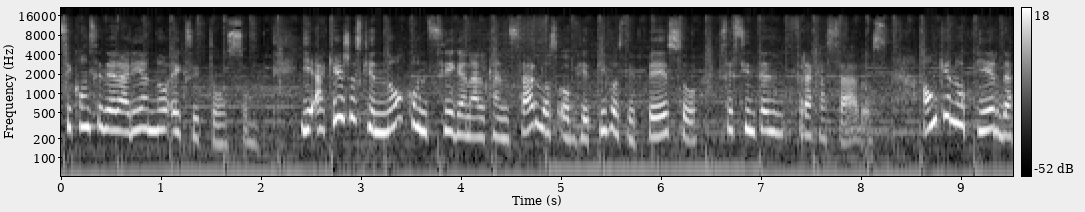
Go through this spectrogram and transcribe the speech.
se consideraría no exitoso. Y aquellos que no consigan alcanzar los objetivos de peso se sienten fracasados. Aunque no pierda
